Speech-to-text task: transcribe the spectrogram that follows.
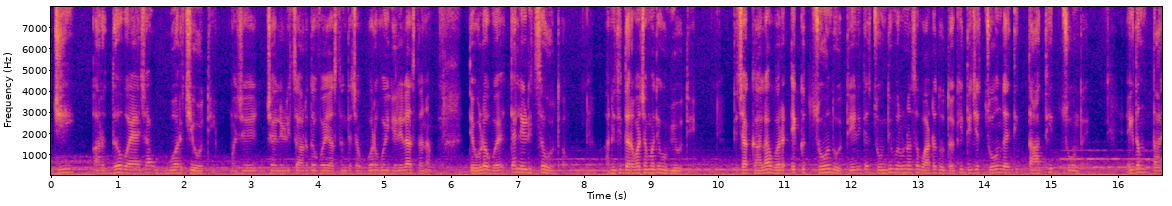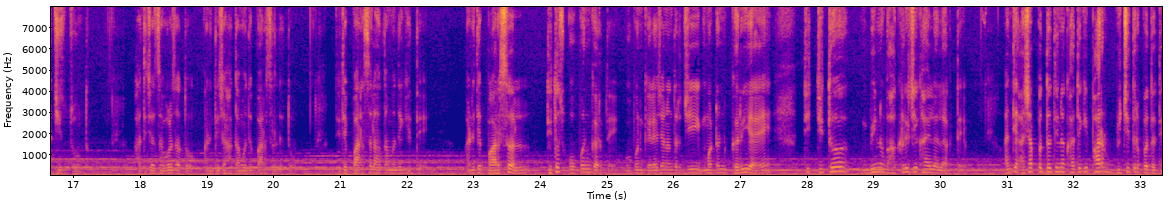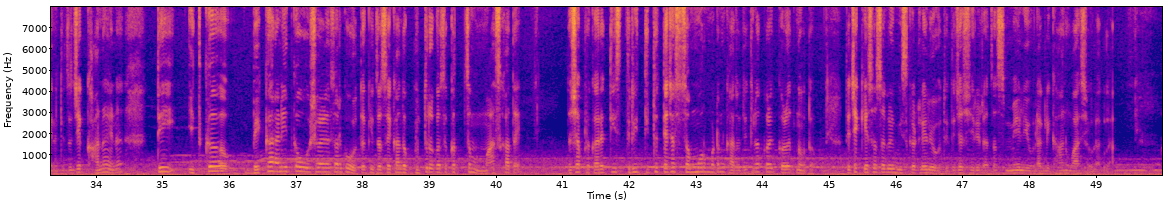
जी अर्ध वयाच्या वरची होती म्हणजे ज्या लेडीचं अर्ध वय असतं त्याच्या वर वय गेलेलं असतं ना तेवढं वय त्या लेडीजचं होतं. आणि ती दरवाजामध्ये उभी होती. तिच्या गालावर एक चोंद होती आणि त्या चोंदीवरून असं वाटत होतं की तिची चोंद आहे ती ताथी चोंद आहे. एकदम ताजी चोंद हा तिच्या जवळ जातो आणि तिच्या हातामध्ये पार्सल देतो. ती ते पार्सल हातामध्ये घेते आणि ते पार्सल तिथंच ओपन करते. ओपन केल्याच्यानंतर जी मटन करी आहे ती तिथं बिन भाकरीची खायला लागते. आणि ती अशा पद्धतीनं खाते की फार विचित्र पद्धतीने. तिचं जे खाणं आहे ना ते इतकं बेकार आणि इतकं ओशाळल्यासारखं होतं की जसं एखादं कुत्रं कसं कच्चं मांस खात आहे तशा प्रकारे ती स्त्री तिथं त्याच्यासमोर मटण खात होती. तिला कळ कळत नव्हतं. त्याचे केस सगळे विस्कटलेले होते. तिच्या शरीराचा स्मेल येऊ लागली घाण वास येऊ लागला.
